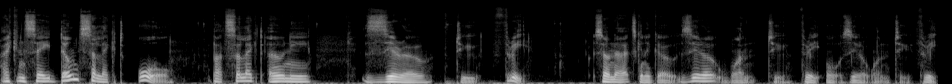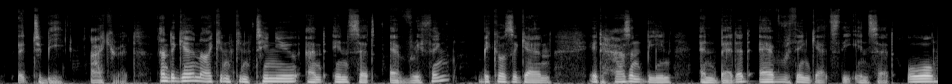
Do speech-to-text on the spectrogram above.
I can say, don't select all, but select only 0 to 3. So now it's going to go 0, 1, 2, 3, or 0, 1, 2, 3 uh, to be accurate. And again, I can continue and inset everything because again it hasn't been embedded. Everything gets the inset all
